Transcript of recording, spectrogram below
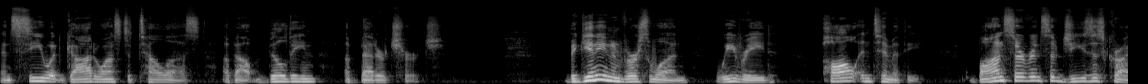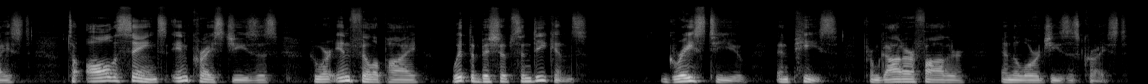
and see what God wants to tell us about building a better church. Beginning in verse 1, we read Paul and Timothy, bondservants of Jesus Christ, to all the saints in Christ Jesus who are in Philippi with the bishops and deacons. Grace to you and peace from God our Father and the Lord Jesus Christ.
